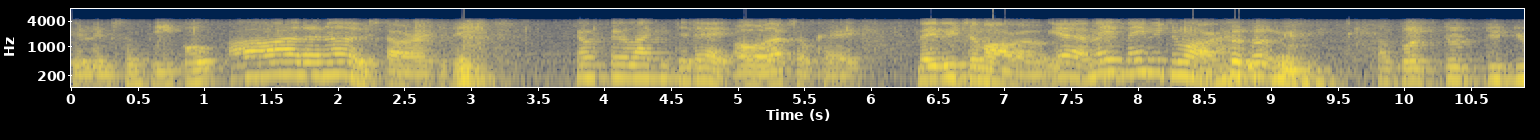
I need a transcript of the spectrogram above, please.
killing some people? I don't know, star entity. Don't feel like it today. Oh, that's okay. Maybe tomorrow. Yeah, may- maybe tomorrow. Uh, But uh, you, you,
